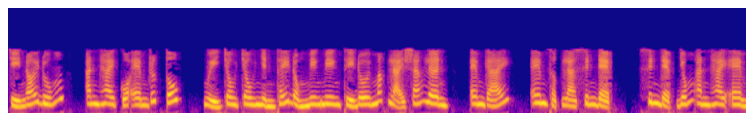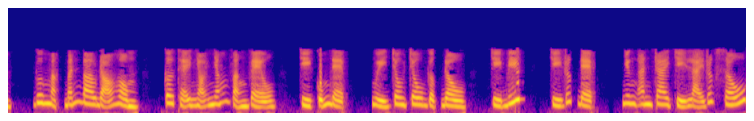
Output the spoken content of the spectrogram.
chị nói đúng, anh hai của em rất tốt, Ngụy Châu Châu nhìn thấy đồng miên miên thì đôi mắt lại sáng lên, em gái, em thật là xinh đẹp, xinh đẹp giống anh hai em, gương mặt bánh bao đỏ hồng, cơ thể nhỏ nhắn vặn vẹo, chị cũng đẹp, Ngụy Châu Châu gật đầu, chị biết, chị rất đẹp, nhưng anh trai chị lại rất xấu,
